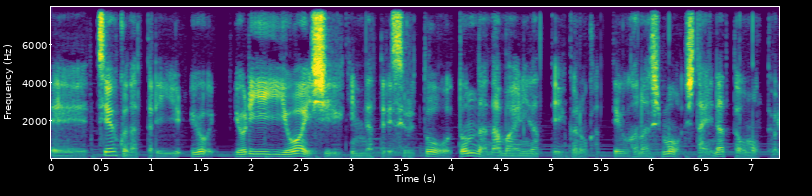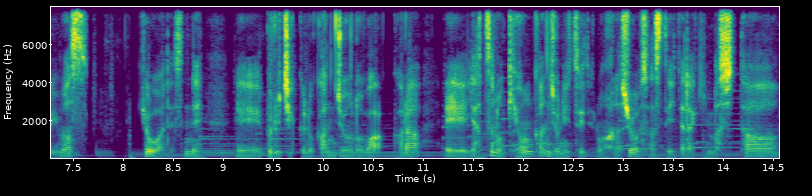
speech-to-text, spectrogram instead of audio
えー、強くなったりよ、より弱い刺激になったりすると、どんな名前になっていくのかっていうお話もしたいなと思っております。今日はですね、えー、プルチックの感情の輪から、えー、8つの基本感情についてのお話をさせていただきました。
